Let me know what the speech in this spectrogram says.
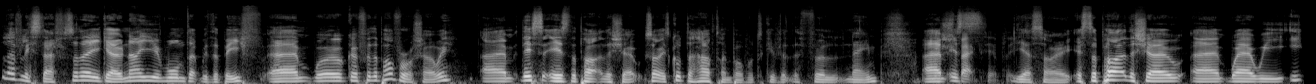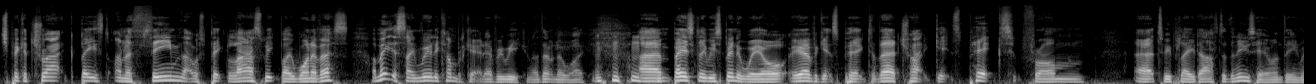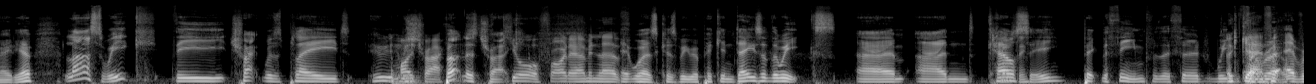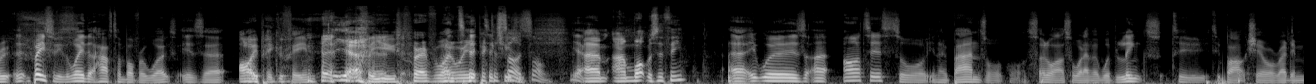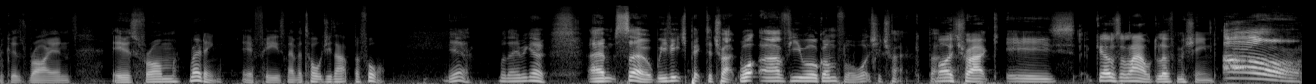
Lovely stuff. So there you go. Now you've warmed up with the beef. Um, we'll go for the Bovril, shall we? Um, this is the part of the show. Sorry, it's called the halftime bubble to give it the full name. Um, Respect it, please. Yeah, sorry. It's the part of the show um, where we each pick a track based on a theme that was picked last week by one of us. I make this sound really complicated every week, and I don't know why. um, basically, we spin a wheel. Whoever gets picked, their track gets picked from uh, to be played after the news here on Dean Radio. Last week, the track was played. Who My was track, Butler's track. Cure Friday. I'm in love. It was because we were picking days of the weeks, um, and Kelsey, Kelsey. picked the theme for the third week Again, for every basically the way that halftime bother works is uh, I pick a theme Yeah. for you for everyone And we to, pick to a choose song. a song. Yeah, Um, and what was the theme? uh, it was uh, artists or you know bands or, or solo artists or whatever with links to to Berkshire or Reading because Ryan is from Reading. If he's never told you that before, Yeah. Well, there we go. Um, so we've each picked a track. What have you all gone for? What's your track? My track is Girls Aloud Love Machine oh,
